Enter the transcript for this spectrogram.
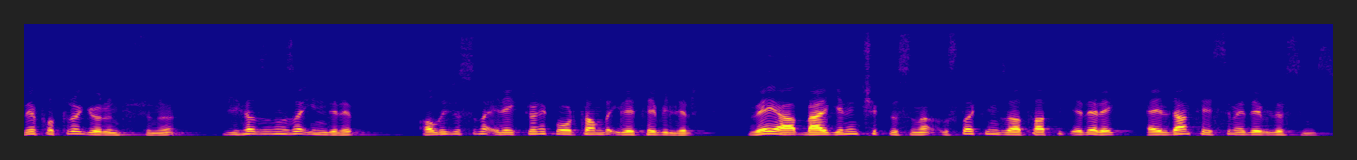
ve fatura görüntüsünü cihazınıza indirip alıcısına elektronik ortamda iletebilir veya belgenin çıktısına ıslak imza tatbik ederek elden teslim edebilirsiniz.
